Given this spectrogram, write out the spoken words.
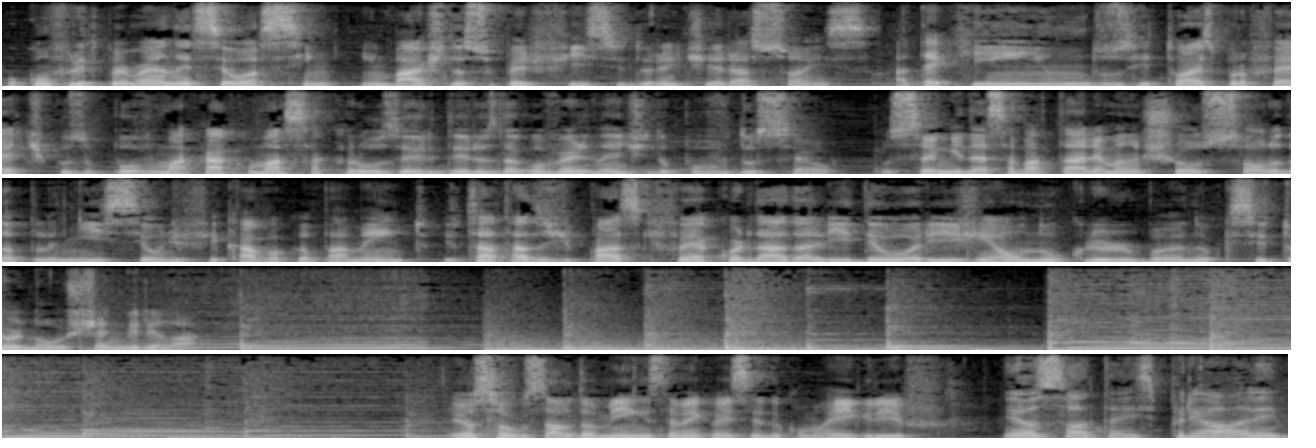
O conflito permaneceu assim, embaixo da superfície, durante gerações, até que em um dos rituais proféticos o povo macaco massacrou os herdeiros da governante do povo do céu. O sangue dessa batalha manchou o solo da planície onde ficava o acampamento e o tratado de paz que foi acordado ali deu origem ao núcleo urbano que se tornou Shangri-La. Eu sou o Gustavo Domingues, também conhecido como Rei Grifo. Eu sou a Thaís Prioli.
